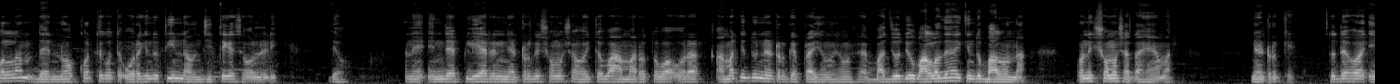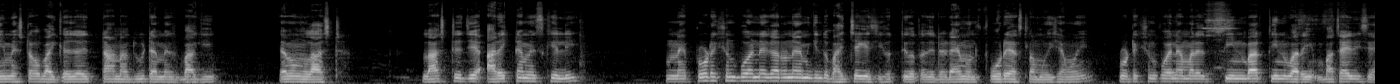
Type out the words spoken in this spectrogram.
করলাম দেন নক করতে করতে ওরা কিন্তু তিন রাউন্ড জিতে গেছে অলরেডি দেখো মানে ইন্ডিয়া প্লেয়ারের নেটওয়ার্কের সমস্যা হয়তো বা আমার অথবা ওরা আমার কিন্তু নেটওয়ার্কে প্রায় সময় সমস্যা। বা যদিও ভালো দেখায় কিন্তু ভালো না। অনেক সমস্যা থাকে আমার নেটওয়ার্কে তো দেখো এই ম্যাচটাও বাইকে যায়, টানা দুইটা ম্যাচ বাগি এবং লাস্ট লাস্টে যে আরেকটা ম্যাচ খেলি মানে প্রোটেকশন পয়েন্টের কারণে আমি কিন্তু বাইচে গেছি, সত্যি কথা যেটা ডায়মন্ড ফোরে আসলাম ওই সময়। প্রোটেকশন পয়েন্টে আমার তিনবার তিনবারই বাঁচাই দিছে।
